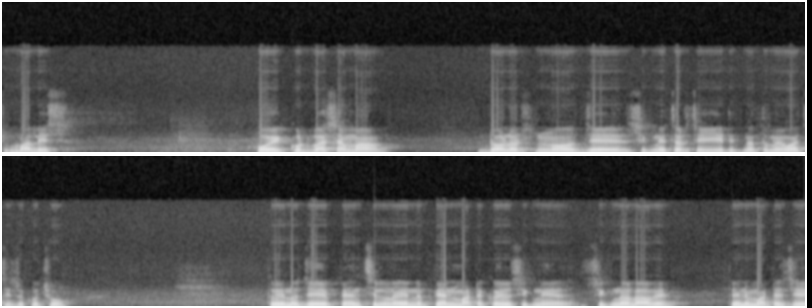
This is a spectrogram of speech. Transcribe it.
ચુમ્માલીસ. કોઈ કુટ ભાષામાં ડોલર્સનો જે સિગ્નેચર છે એ રીતના તમે વાંચી શકો છો. તો એનો જે પેન્સિલને અને પેન માટે કયો સિગ્ને, સિગ્નલ આવે તેને માટે છે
